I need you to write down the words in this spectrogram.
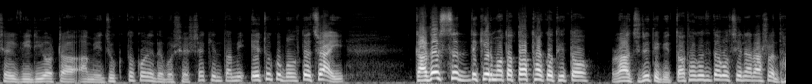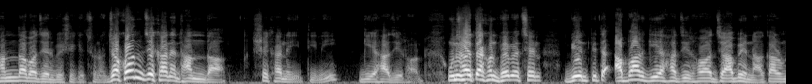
সেই ভিডিওটা আমি যুক্ত করে দেব শেষে, কিন্তু আমি এটুকু বলতে চাই, কাদের সিদ্দিকের মতো তথাকথিত রাজনীতিবিদ, তথাকথিত বলছি না, আসলে ধান্দাবাজের বেশি কিছু না, যখন যেখানে ধান্দা, সেখানেই তিনি গিয়ে হাজির হন। উনি হয়তো এখন ভেবেছেন, বিএনপিতে আবার গিয়ে হাজির হওয়া যাবে না, কারণ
